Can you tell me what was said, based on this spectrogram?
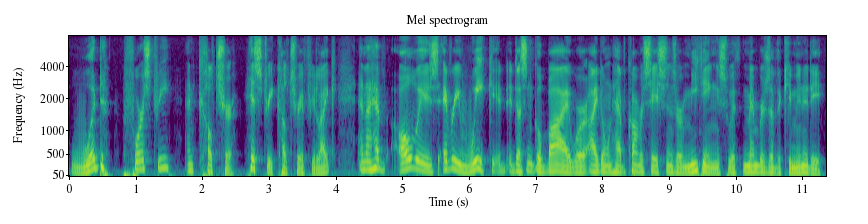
wood, forestry, and culture history culture, if you like. And I have always, every week, it, it, doesn't go by where I don't have conversations or meetings with members of the community.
